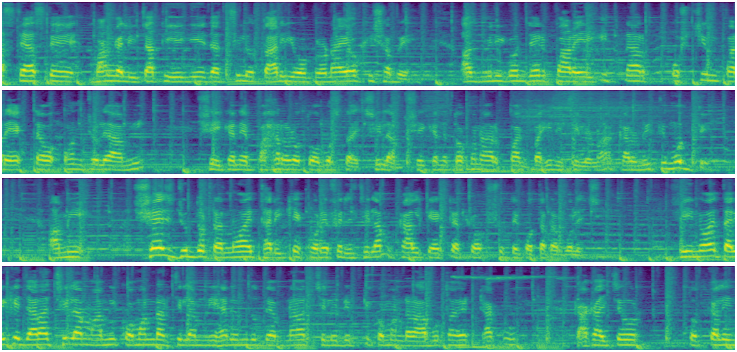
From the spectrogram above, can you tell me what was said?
আস্তে আস্তে বাঙালি জাতি এগিয়ে যাচ্ছিল তারই অগ্রনায়ক হিসাবে আজমিরিগঞ্জের পাড়ে, ইটনার পশ্চিম পাড়ে একটা অঞ্চলে আমি সেইখানে পাহারারত অবস্থায় ছিলাম। সেখানে তখন আর পাক বাহিনী ছিল না, কারণ ইতিমধ্যে আমি শেষ যুদ্ধটা নয় তারিখে করে ফেলেছিলাম। কালকে একটা টক শুতে কথাটা বলেছি। সেই নয় তারিখে যারা ছিলাম, আমি কমান্ডার ছিলাম নিহারেন্দ্র দেবনাথ ছিল, ডেপুটি কমান্ডার আবু তাহের ঠাকুর কাকাইচোর তৎকালীন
